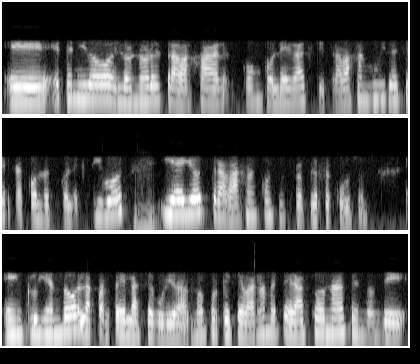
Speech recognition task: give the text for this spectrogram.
eh, he tenido el honor de trabajar con colegas que trabajan muy de cerca con los colectivos y ellos trabajan con sus propios recursos, e incluyendo la parte de la seguridad, ¿no? Porque se van a meter a zonas en donde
